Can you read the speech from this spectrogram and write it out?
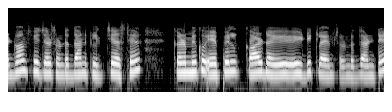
అడ్వాన్స్ ఫీచర్స్ ఉంటుంది. దాన్ని క్లిక్ చేస్తే ఇక్కడ మీకు ఏపీఎల్ కార్డ్ ఐడి క్లైమ్స్ ఉంటుంది. అంటే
